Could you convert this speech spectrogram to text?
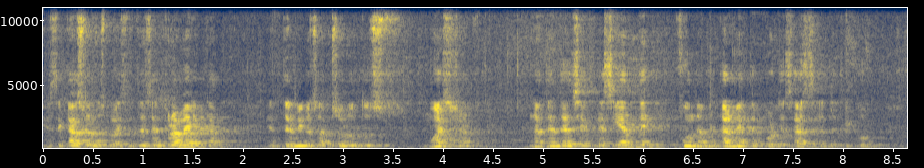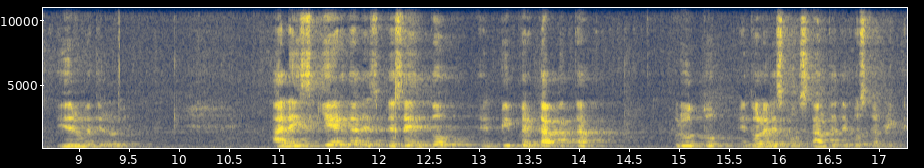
en este caso de los países de Centroamérica, en términos absolutos, muestra una tendencia creciente, fundamentalmente por desastres de tipo hidrometeorológico. A la izquierda les presento el PIB per cápita bruto en dólares constantes de Costa Rica.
